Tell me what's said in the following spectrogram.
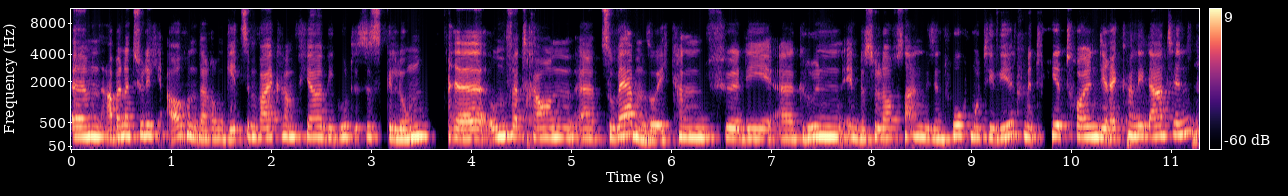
Ähm, aber natürlich auch, und darum geht es im Wahlkampf ja, wie gut ist es gelungen, äh, um Vertrauen äh, zu werben. So, ich kann für die äh, Grünen in Düsseldorf sagen, die sind hoch motiviert mit vier tollen Direktkandidatinnen.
